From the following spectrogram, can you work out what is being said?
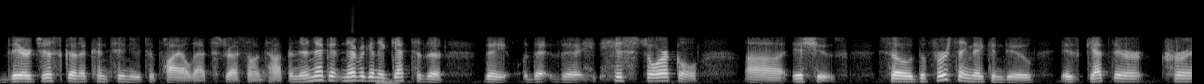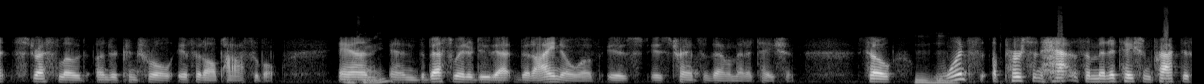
they're just going to continue to pile that stress on top. And they're ne- never going to get to the, the, the, the historical uh, issues. So the first thing they can do is get their current stress load under control if at all possible. And and the best way to do that that I know of is is transcendental meditation. So once a person has a meditation practice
